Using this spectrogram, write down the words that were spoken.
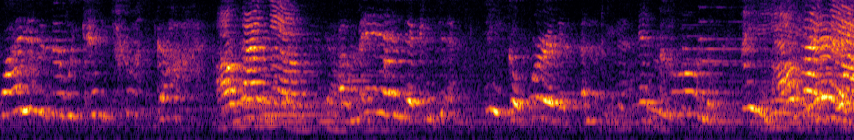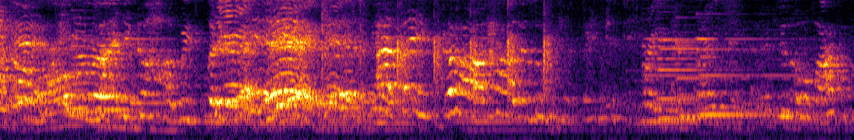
Why is it that we can't trust God? All right now. A man that can just speak a word and, and, and calm the sea. All right now. All right. Mighty God, we serve. Yes, yes, yes. I thank God. Hallelujah. Thank you, Jesus. Praise him, praise him. You know, I was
